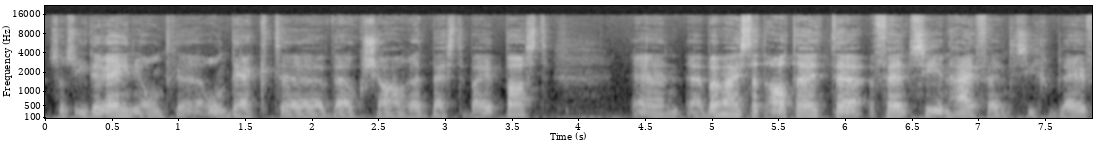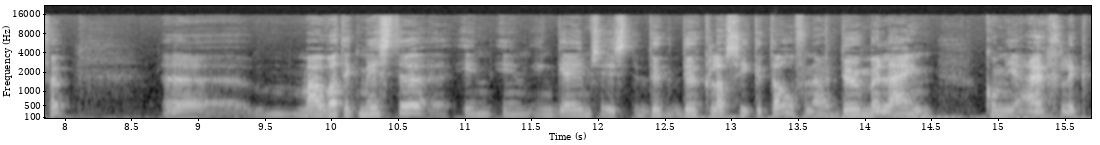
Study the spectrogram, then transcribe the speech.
Zoals iedereen. Je ont- eh, ontdekt eh, welk genre het beste bij je past. En eh, bij mij is dat altijd eh, fantasy en high fantasy gebleven. Eh, maar wat ik miste eh, in, in, in games is de, de klassieke tovenaar. De Merlijn kom je eigenlijk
